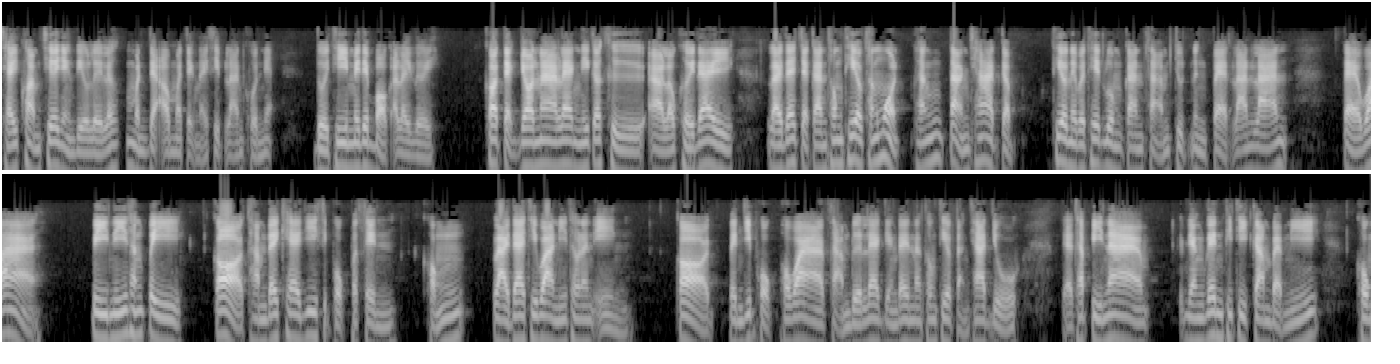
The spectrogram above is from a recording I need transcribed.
ใช้ความเชื่ออย่างเดียวเลย แล้วมันจะเอามาจากไหนสิบล้านคนเนี่ย โดยที่ไม่ได้บอกอะไรเลย ก็แตกย่อหน้าแรกนี้ก็คืออ่าเราเคยได้รายได้จากการท่องเที่ยวทั้งหมดทั้งต่างชาติกับเที่ยวในประเทศรวมกันสามจุดหนึ่งแปดล้านล้าน แต่ว่า ปีนี้ทั้งปีก็ทำได้แค่ยี่สิบหกเปอร์เซ็นของรายได้ที่ว่านี้เท่านั้นเอง ก็เป็นยี่หกเพราะว่าสามเดือนแรกยังได้นักท่องเที่ยวต่างชาติอยู่ แต่ถ้าปีหน้ายังเล่นพิธีกรรมแบบนี้คง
